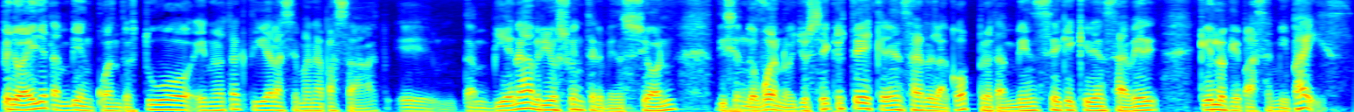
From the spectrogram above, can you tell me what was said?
pero ella también, cuando estuvo en otra actividad la semana pasada, eh, también abrió su intervención diciendo, bueno, yo sé que ustedes quieren saber de la COP, pero también sé que quieren saber qué es lo que pasa en mi país.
